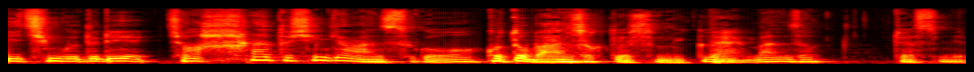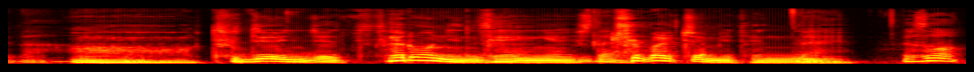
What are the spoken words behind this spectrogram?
이 친구들이 저 하나도 신경 안 쓰고 그것도 만석됐습니까? 네, 만석됐습니다. 아, 드디어 이제 새로운 인생의 네. 출발점이 됐네. 네. 그래서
